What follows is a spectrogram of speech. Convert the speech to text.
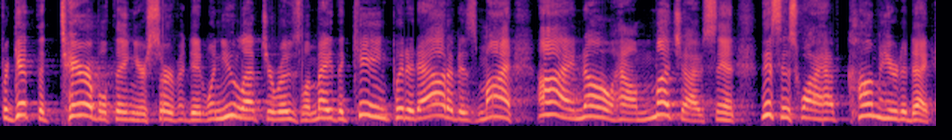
Forget the terrible thing your servant did when you left Jerusalem. May the king put it out of his mind. I know how much I've sinned. This is why I've come here today.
